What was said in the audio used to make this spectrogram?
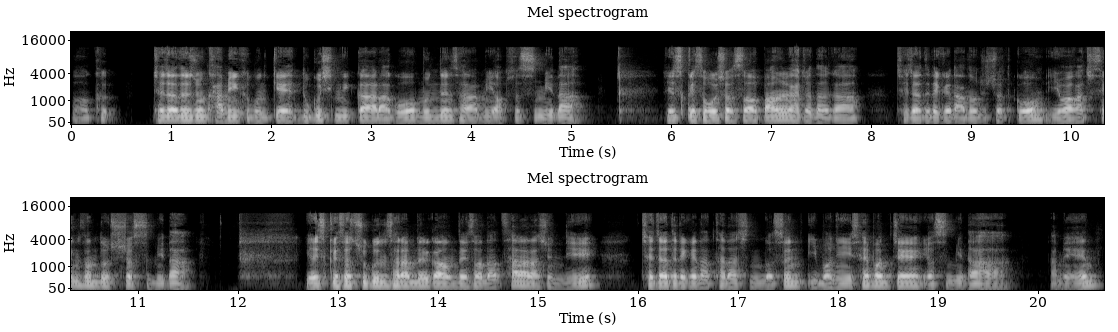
어, 그 제자들 중 감히 그분께 누구십니까? 라고 묻는 사람이 없었습니다. 예수께서 오셔서 빵을 가져다가 제자들에게 나눠주셨고 이와 같이 생선도 주셨습니다. 예수께서 죽은 사람들 가운데서 나- 살아나신 뒤 제자들에게 나타나신 것은 이번이 세 번째였습니다. 아멘.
